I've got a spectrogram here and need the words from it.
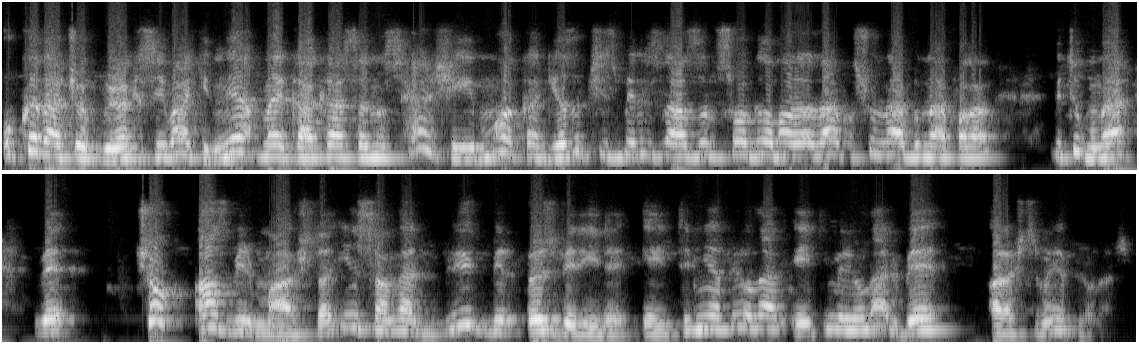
o kadar çok bürokrasi var ki ne yapmaya kalkarsanız her şeyi muhakkak yazıp çizmeniz lazım. Sorgulamalar, şunlar bunlar falan. Bütün bunlar ve çok az bir maaşla insanlar büyük bir özveriyle eğitim yapıyorlar, eğitim veriyorlar ve araştırma yapıyorlar.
